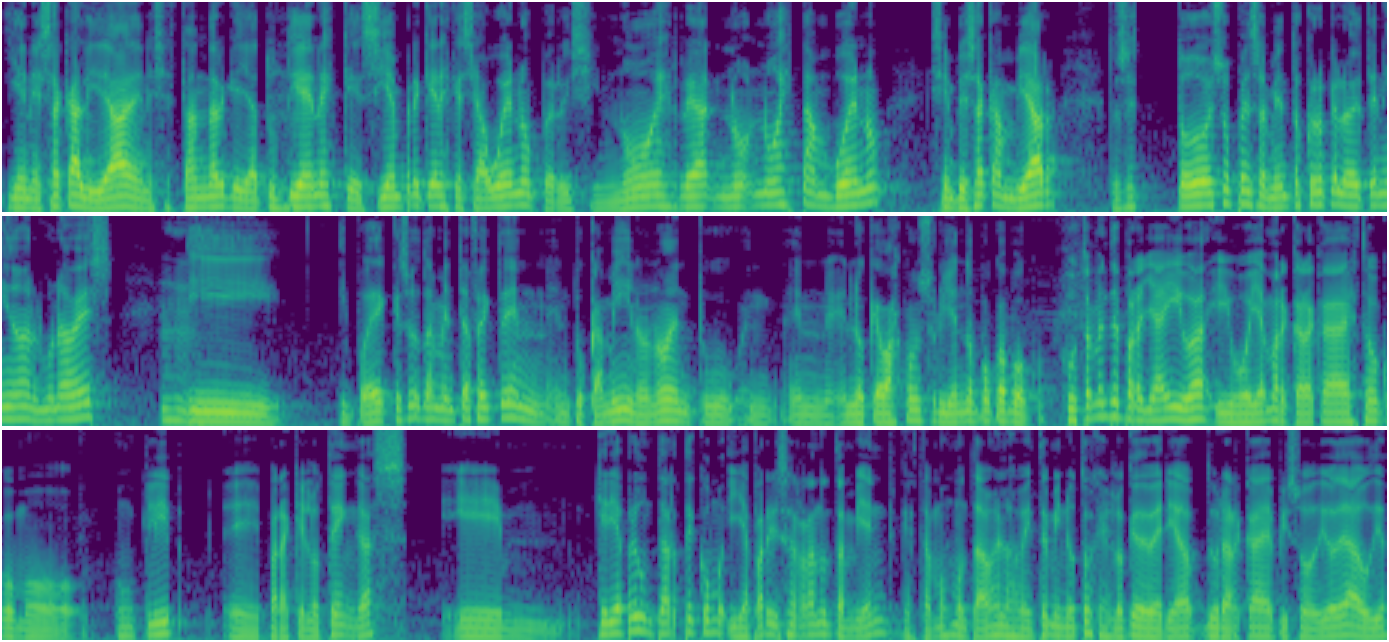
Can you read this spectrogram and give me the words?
y en esa calidad, en ese estándar que ya tú tienes, que siempre quieres que sea bueno, pero y si no es real, no, no es tan bueno, si empieza a cambiar. Entonces, todos esos pensamientos creo que lo he tenido alguna vez y, y puede que eso también te afecte en, en tu camino, ¿no? En, tu, en, en- en lo que vas construyendo poco a poco. Justamente para allá iba y voy a marcar acá esto como un clip eh, para que lo tengas. Em, quería preguntarte cómo, y ya para ir cerrando también, que estamos montados en los 20 minutos, que es lo que debería durar cada episodio de audio,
